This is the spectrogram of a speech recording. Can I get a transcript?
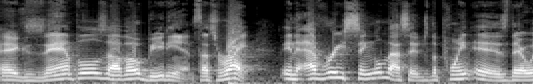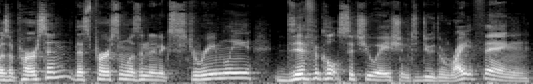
Examples of obedience. That's right. In every single message, the point is there was a person, this person was in an extremely difficult situation to do the right thing,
